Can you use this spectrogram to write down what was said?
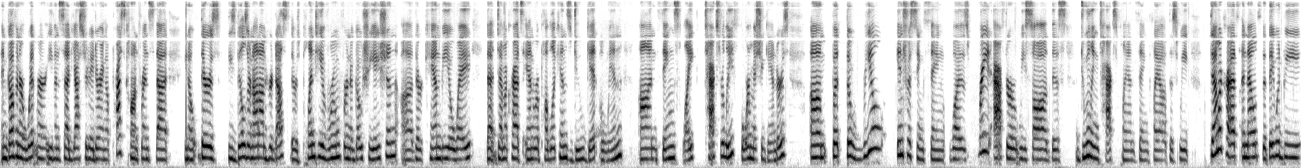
and governor whitmer even said yesterday during a press conference that you know there's these bills are not on her desk. There's plenty of room for negotiation. Uh, there can be a way that democrats and republicans do get a win on things like tax relief for michiganders. Um, but the real interesting thing was right after we saw this dueling tax plan thing play out this week Democrats announced that they would be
